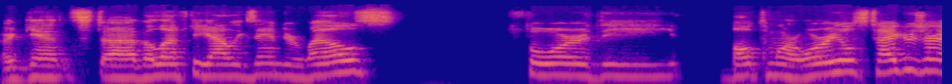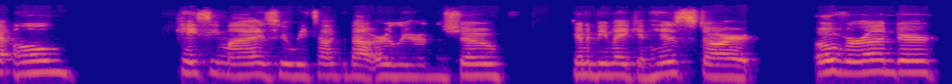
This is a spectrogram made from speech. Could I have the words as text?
against uh, the lefty Alexander Wells for the Baltimore Orioles. Tigers are at home. Casey Mize, who we talked about earlier in the show, going to be making his start over under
